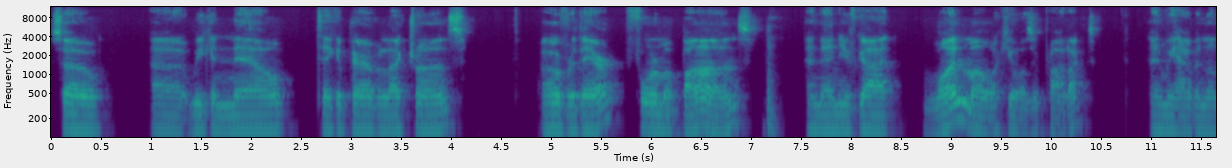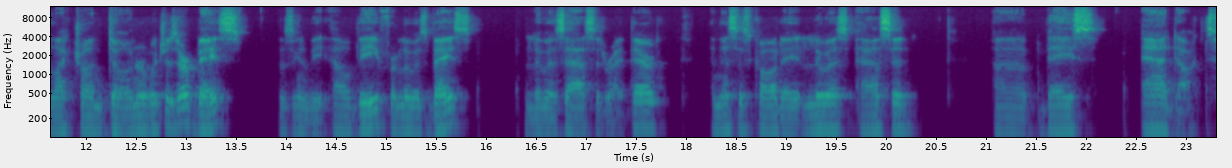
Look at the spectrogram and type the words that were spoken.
So uh, we can now take a pair of electrons over there, form a bonds, and then you've got one molecule as a product, and we have an electron donor, which is our base. This is going to be Lb for Lewis base, Lewis acid right there. And this is called a Lewis acid uh, base adduct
